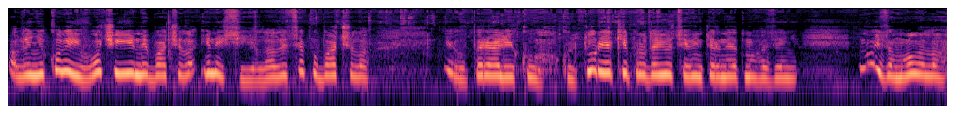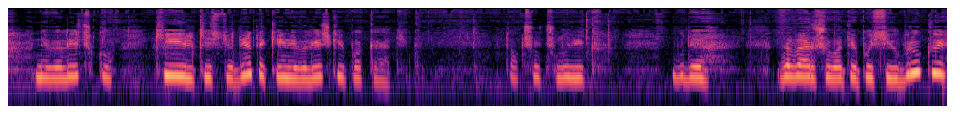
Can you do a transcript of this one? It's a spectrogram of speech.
але ніколи і в очі її не бачила і не сіяла. Але це побачила в переліку культур, які продаються в інтернет-магазині. Ну і замовила невеличку кількість, один такий невеличкий пакетик. Так що чоловік буде завершувати посів брюкви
